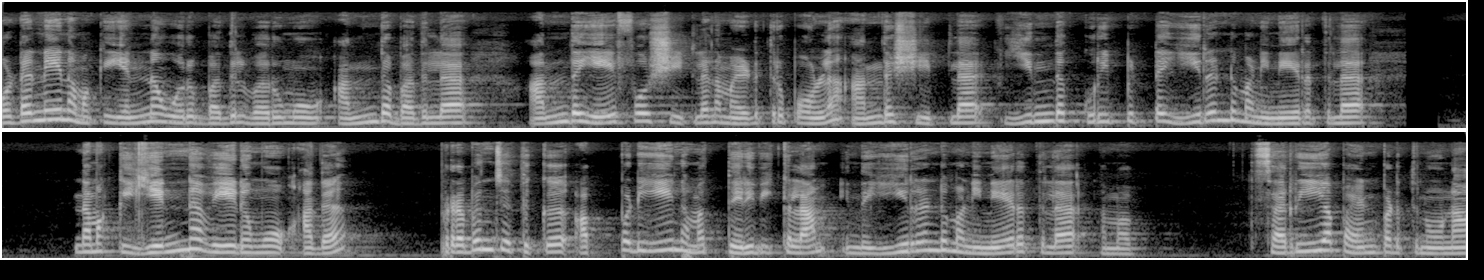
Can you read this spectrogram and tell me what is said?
உடனே நமக்கு என்ன ஒரு பதில் வருமோ அந்த பதிலை அந்த ஏ ஃபோர் ஷீட்டில் நம்ம எடுத்துருப்போம்ல அந்த ஷீட்டில் இந்த குறிப்பிட்ட இரண்டு மணி நேரத்தில் நமக்கு என்ன வேணுமோ அதை பிரபஞ்சத்துக்கு அப்படியே நம்ம தெரிவிக்கலாம். இந்த இரண்டு மணி நேரத்தில் நம்ம சரியாக பயன்படுத்தணும்னா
